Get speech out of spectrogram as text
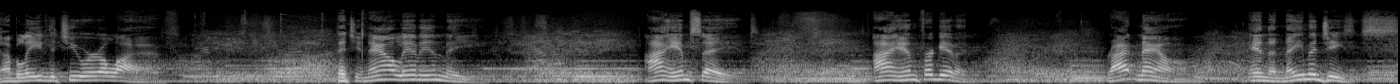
I believe that you are alive that you now live in me. I am saved. I am forgiven. Right now, in the name of Jesus.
